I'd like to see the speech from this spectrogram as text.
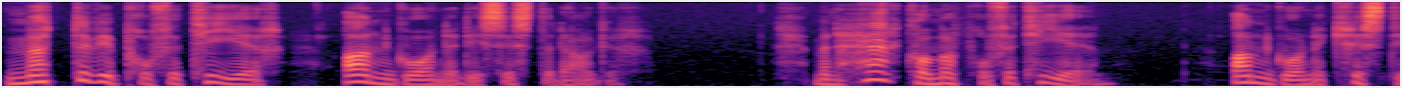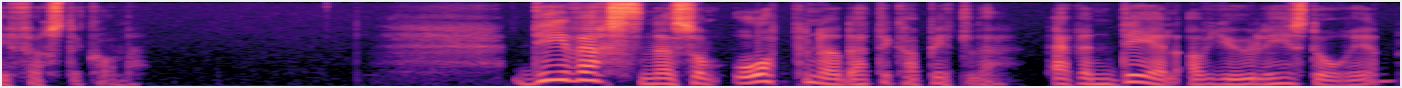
møtte vi profetier angående de siste dager. Men her kommer profetien angående Kristi første komme. De versene som åpner dette kapitlet, er en del av julehistorien,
